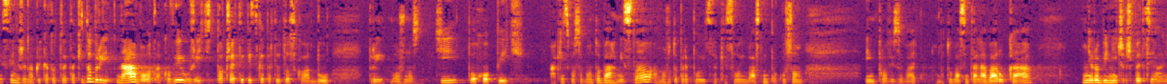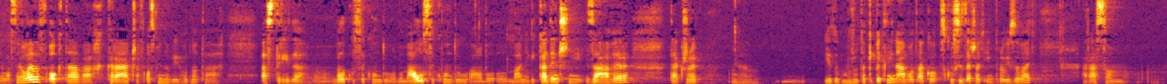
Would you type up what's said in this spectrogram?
myslím, že napríklad toto je taký dobrý návod, ako využiť to, čo je typické pre túto skladbu, pri možnosti pochopiť akým spôsobom to Bach myslel a môže to prepojiť s takým svojím vlastným pokusom improvizovať. No tu vlastne tá ľavá ruka nerobí nič špeciálne. Vlastne len v oktávach kráča v osminových hodnotách a strída e, veľkú sekundu alebo malú sekundu alebo e, má nejaký kadenčný záver. Takže e, je to možno taký pekný návod, ako skúsiť začať improvizovať. A raz som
